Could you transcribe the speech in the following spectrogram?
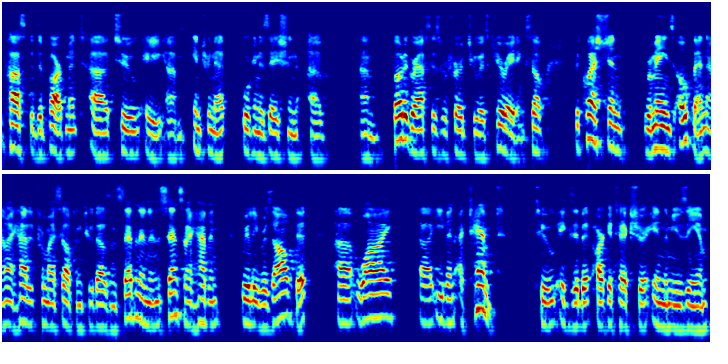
pasta department uh, to a um, internet organization of um, photographs is referred to as curating. So the question remains open, and I had it for myself in 2007, and in a sense, I haven't really resolved it. Uh, why uh, even attempt to exhibit architecture in the museum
